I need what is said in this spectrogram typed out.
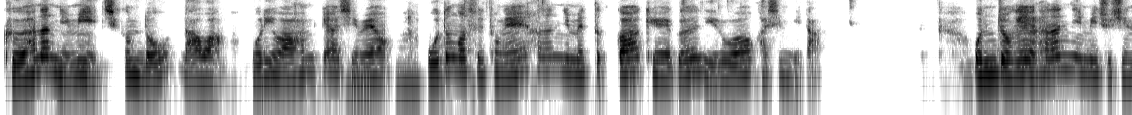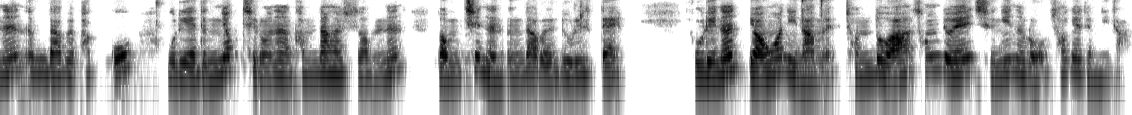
그 하나님이 지금도 나와 우리와 함께 하시며 모든 것을 통해 하나님의 뜻과 계획을 이루어 가십니다. 온종일 하나님이 주시는 응답을 받고 우리의 능력치로는 감당할 수 없는 넘치는 응답을 누릴 때 우리는 영원히 남을 전도와 성교의 증인으로 서게 됩니다.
